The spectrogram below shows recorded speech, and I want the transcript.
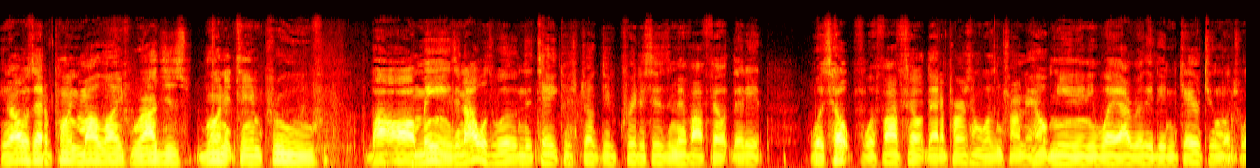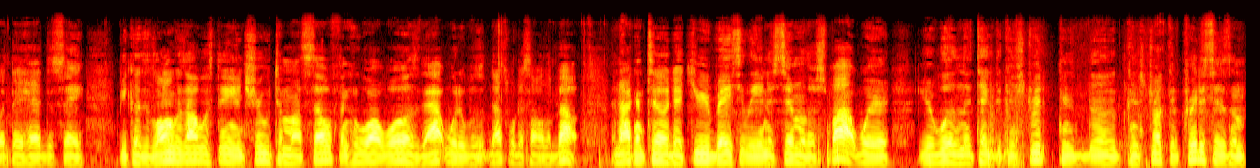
You know, I was at a point in my life where I just wanted to improve by all means, and I was willing to take constructive criticism if I felt that it was helpful. If I felt that a person wasn't trying to help me in any way, I really didn't care too much what they had to say because as long as I was staying true to myself and who I was, that what it was. That's what it's all about. And I can tell that you're basically in a similar spot where you're willing to take the, the constructive criticism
